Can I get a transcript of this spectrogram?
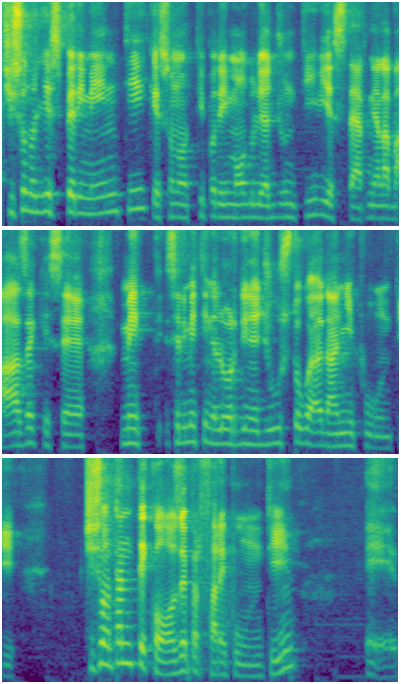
Ci sono gli esperimenti che sono tipo dei moduli aggiuntivi esterni alla base che se, metti, se li metti nell'ordine giusto guadagni punti. Ci sono tante cose per fare punti, eh,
